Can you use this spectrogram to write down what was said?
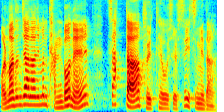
얼마든지 하나님은 단번에 싹 다 불태우실 수 있습니다.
